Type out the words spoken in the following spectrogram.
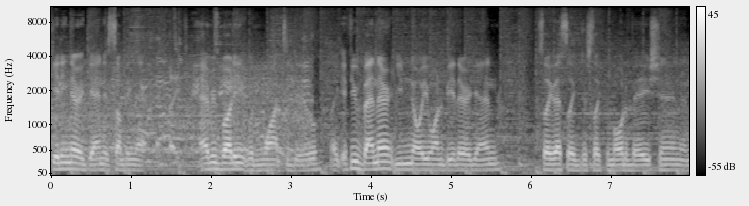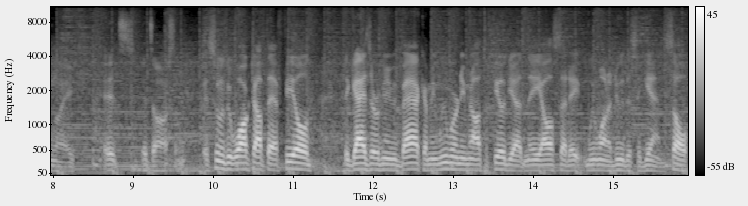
Getting there again is something that like everybody would want to do. Like if you've been there, you know you want to be there again. So like that's like just like the motivation and like it's it's awesome. As soon as we walked off that field, the guys that were going to be back, I mean, we weren't even off the field yet, and they all said, hey, we want to do this again. So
